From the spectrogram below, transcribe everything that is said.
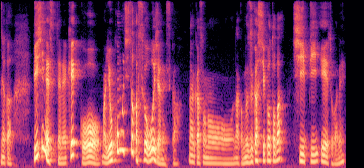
なんかビジネスってね、結構、まあ、横文字とかすごい多いじゃないですか。なんかその、なんか難しい言葉 ?CPA とかね、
